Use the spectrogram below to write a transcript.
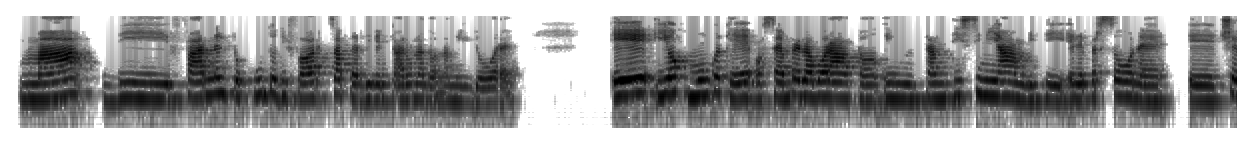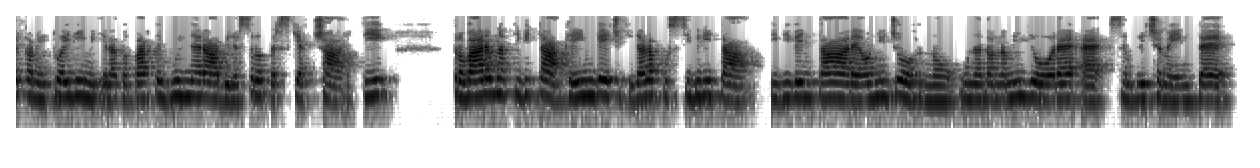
ma di farne il tuo punto di forza per diventare una donna migliore. E io comunque che ho sempre lavorato in tantissimi ambiti e le persone eh, cercano i tuoi limiti e la tua parte vulnerabile solo per schiacciarti, trovare un'attività che invece ti dà la possibilità di diventare ogni giorno una donna migliore è semplicemente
